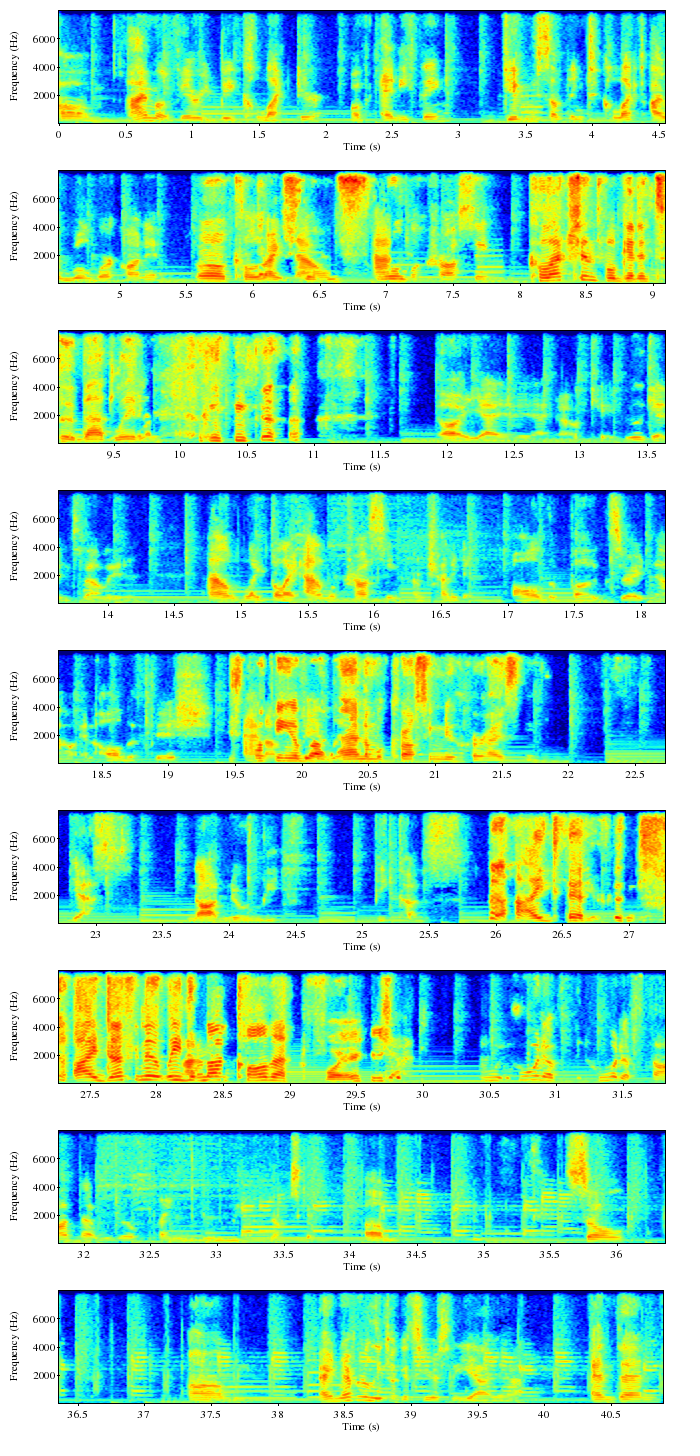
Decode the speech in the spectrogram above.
um, I'm a very big collector of anything. Give me something to collect, I will work on it. Oh, Right now, collections. Well, Animal Crossing. collections. We'll get into that later. Oh yeah, yeah, yeah, yeah. Okay, we'll get into that later. Anim- like, but like Animal Crossing, I'm trying to get all the bugs right now and all the fish. He's and I'm talking about failing. Animal Crossing New Horizon. Yes, not New Leaf, because I did. I definitely did don't not call that before. Yeah. Who, would have who would have thought that we were playing? No, I'm just kidding. Um, so, um, I never really took it seriously. Yeah, yeah, and then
